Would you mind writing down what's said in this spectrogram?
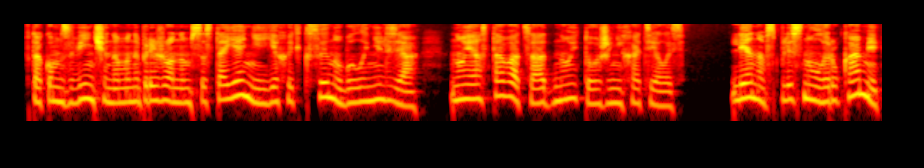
В таком взвинченном и напряженном состоянии ехать к сыну было нельзя, но и оставаться одной тоже не хотелось. Лена всплеснула руками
